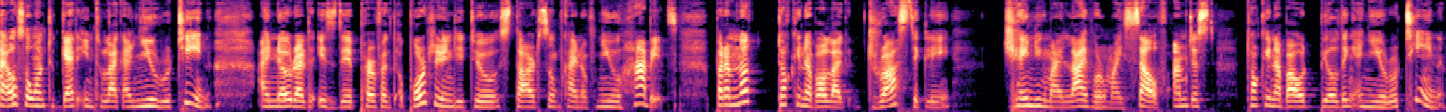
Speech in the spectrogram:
I also want to get into like a new routine. I know that it's the perfect opportunity to start some kind of new habits, but I'm not talking about like drastically changing my life or myself. I'm just talking about building a new routine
